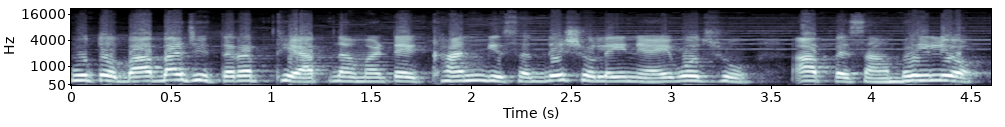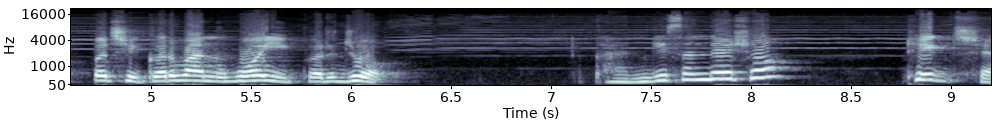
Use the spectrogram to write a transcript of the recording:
હું તો બાબાજી તરફથી આપના માટે ખાનગી સંદેશો લઈને આવ્યો છું. આપે સાંભળી લ્યો, પછી કરવાનું હોય કરજો. ખાનગી સંદેશો? ઠીક છે.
